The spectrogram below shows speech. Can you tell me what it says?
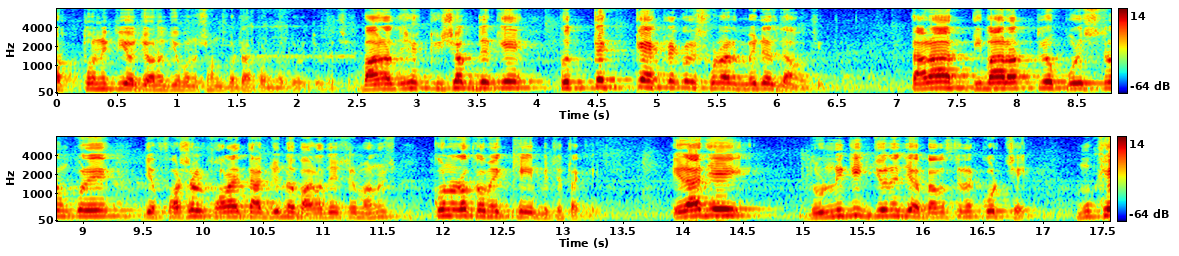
অর্থনীতি ও জনজীবন সংকটাপন্ন করে তুলেছে। বাংলাদেশের কৃষকদেরকে প্রত্যেককে একটা করে সোনার মেডেল দেওয়া উচিত। তারা দিবারাত্র পরিশ্রম করে যে ফসল ফলায়, তার জন্য বাংলাদেশের মানুষ কোনো রকমে খেয়ে বেঁচে থাকে। এরা যে দুর্নীতির জন্য যে ব্যবস্থাটা করছে মুখে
